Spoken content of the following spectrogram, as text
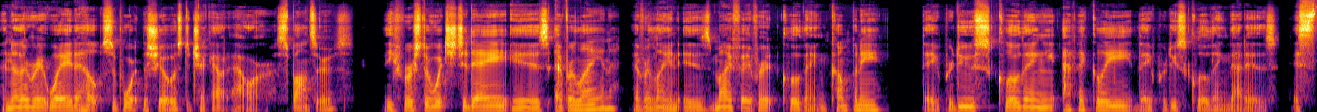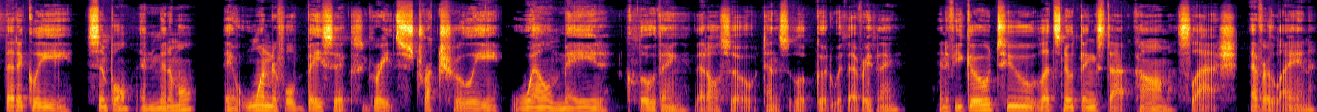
Another great way to help support the show is to check out our sponsors. The first of which today is Everlane. Everlane is my favorite clothing company. They produce clothing ethically. They produce clothing that is aesthetically simple and minimal. They have wonderful basics, great structurally well made clothing that also tends to look good with everything. And if you go to letsknowthings.com slash everlane,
